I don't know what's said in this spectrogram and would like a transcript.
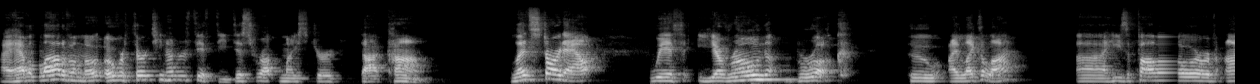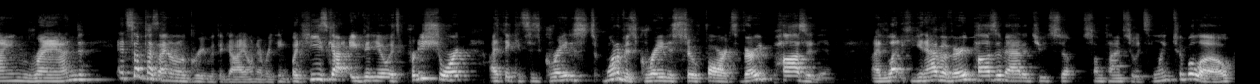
I have a lot of them, over 1,350, disruptmeister.com. Let's start out with Yaron Brook, who I like a lot. Uh, he's a follower of Ayn Rand. And sometimes I don't agree with the guy on everything, but he's got a video. It's pretty short. I think it's his greatest, one of his greatest so far. It's very positive. I let he can have a very positive attitude so, sometimes. So it's linked to below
